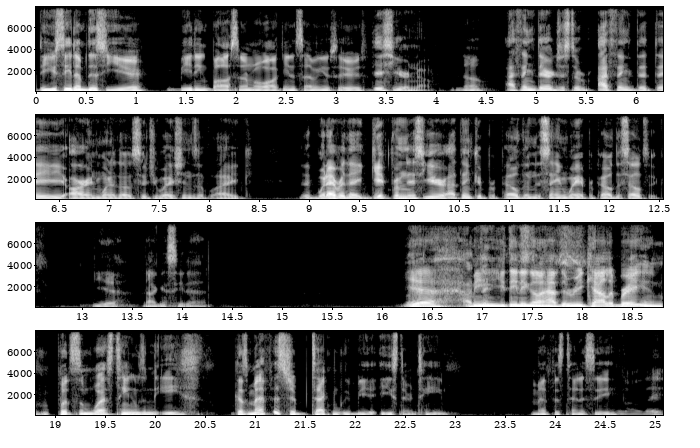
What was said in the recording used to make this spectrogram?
Do you see them this year beating Boston or Milwaukee in the seven game series? This year, no. No. I think they're just a. I think that they are in one of those situations of like, whatever they get from this year, I think could propel them the same way it propelled the Celtics. Yeah, I can see that. But Yeah, I, I mean, think you think they're gonna have to recalibrate and put some West teams in the East? Because Memphis should technically be an Eastern team. Memphis, Tennessee. No, they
